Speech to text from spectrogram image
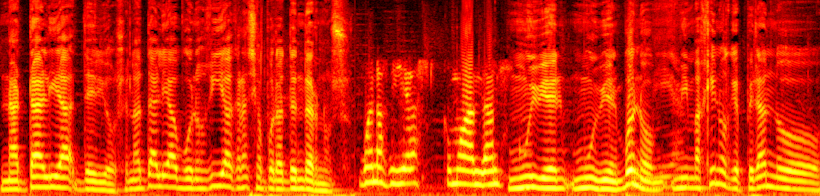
Natalia de Dios. Natalia, buenos días, gracias por atendernos. Buenos días, ¿cómo andan? Muy bien, muy bien. Bueno, me imagino que esperando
